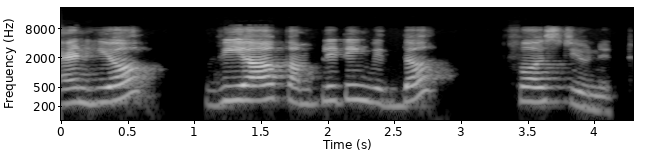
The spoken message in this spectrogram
And here we are completing with the first unit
